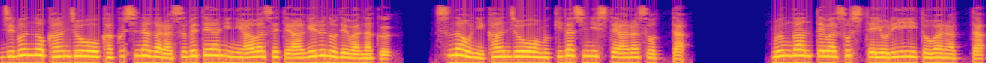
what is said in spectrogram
自分の感情を隠しながらすべて兄に合わせてあげるのではなく、素直に感情をむき出しにして争った。ムンガンテはそしてよりいいと笑った。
